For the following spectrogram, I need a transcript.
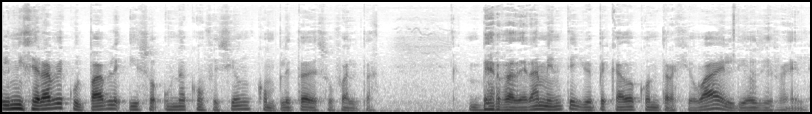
El miserable culpable hizo una confesión completa de su falta. Verdaderamente yo he pecado contra Jehová, el Dios de Israel.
